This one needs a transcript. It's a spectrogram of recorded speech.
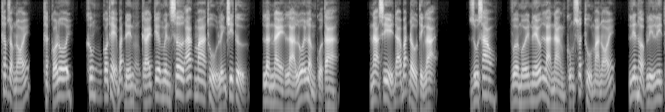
thấp giọng nói, thật có lỗi, không có thể bắt đến cái kia nguyên sơ ác ma thủ lĩnh chi tử, lần này là lỗi lầm của ta. Nạ xì đã bắt đầu tỉnh lại. Dù sao, vừa mới nếu là nàng cũng xuất thủ mà nói, liên hợp Lilith,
